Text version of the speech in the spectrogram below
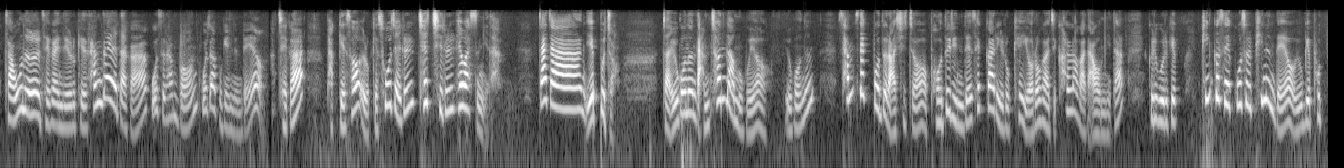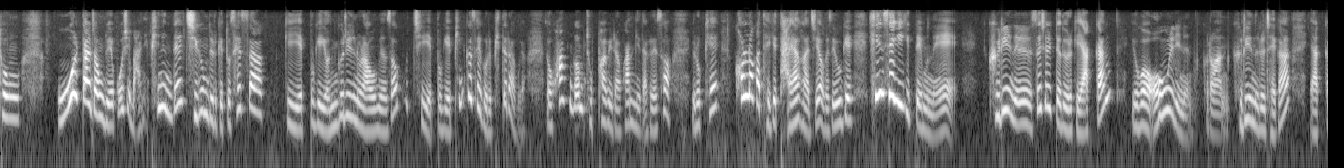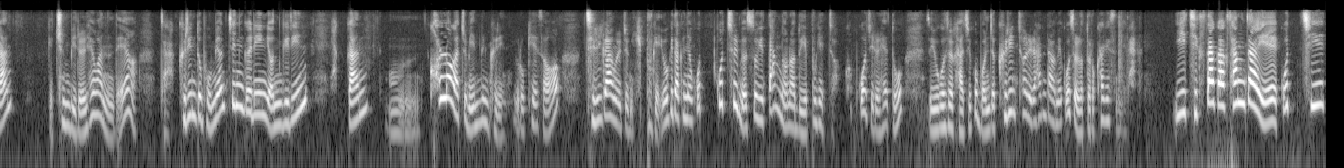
자, 오늘 제가 이제 이렇게 상자에다가 꽃을 한번 꽂아 보겠는데요. 제가 밖에서 이렇게 소재를 채취를 해왔습니다. 짜잔! 예쁘죠? 자, 요거는 남천나무고요. 요거는 삼색 버들 아시죠? 버들인데 색깔이 이렇게 여러 가지 컬러가 나옵니다. 그리고 이렇게 핑크색 꽃을 피는데요. 요게 보통 5월달 정도에 꽃이 많이 피는데 지금도 이렇게 또 새싹이 예쁘게 연그린으로 나오면서 꽃이 예쁘게 핑크색으로 피더라고요. 그래서 황금 조팝이라고 합니다. 그래서 이렇게 컬러가 되게 다양하지요. 그래서 이게 흰색이기 때문에 그린을 쓰실 때도 이렇게 약간 이거 어울리는 그러한 그린을 제가 약간 준비를 해왔는데요. 자, green도 보면 찐 green, 연 green, 약간 음, 컬러가 좀 있는 green. 이렇게 해서 질감을 좀 예쁘게. 여기다 그냥 꽃, 꽃을 몇 송이 딱 넣어놔도 예쁘겠죠. 컵꽂이를 해도. 그래서 이것을 가지고 먼저 green 처리를 한 다음에 꽃을 넣도록 하겠습니다. 이 직사각 상자에 꽃이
